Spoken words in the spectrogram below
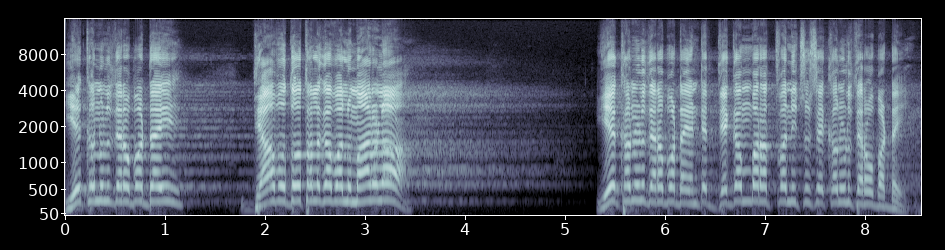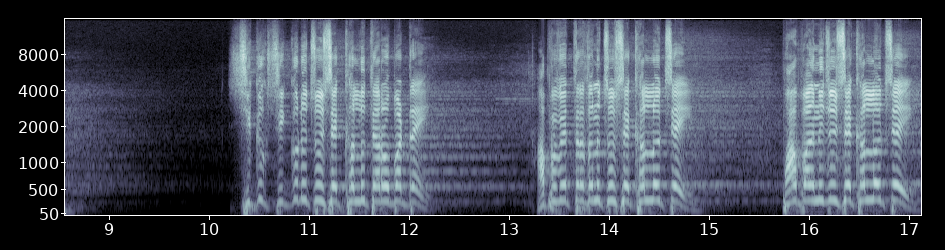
ఏ కన్నులు తెరవబడ్డాయి? దేవదూతలుగా వాళ్ళు మారలా? ఏ కనులు తెరవబడ్డాయి అంటే దిగంబరత్వాన్ని చూసే కనులు తెరవబడ్డాయి. సిగ్గు సిగ్గును చూసే కళ్ళు తెరవబడ్డాయి. అపవిత్రతను చూసే కళ్ళు వచ్చాయి. పాపాన్ని చూసే కళ్ళు వచ్చాయి.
